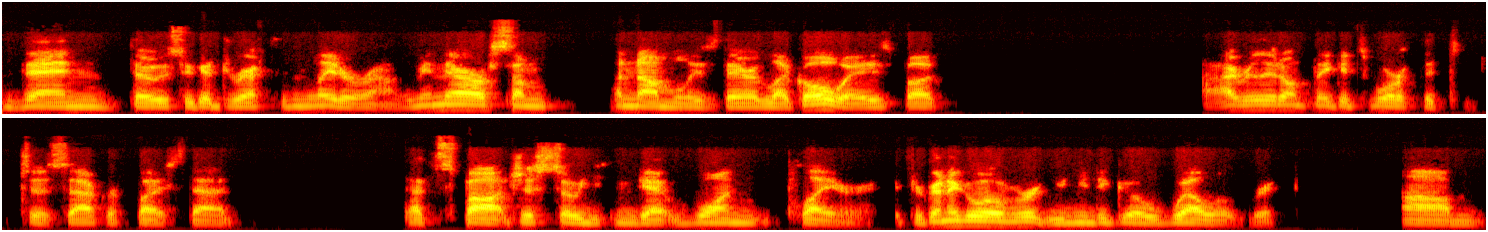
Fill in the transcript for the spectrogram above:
than those who get drafted in later rounds. I mean, there are some anomalies there, like always, but I really don't think it's worth it to, to sacrifice that that spot just so you can get one player. If you're going to go over it, you need to go well over it. Um,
